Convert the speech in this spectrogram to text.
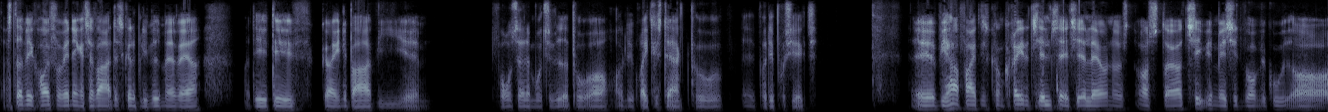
Der er stadigvæk høje forventninger til VAR, det skal det blive ved med at være. Og det, det gør egentlig bare, at vi øh, fortsat er motiveret på at, at løbe rigtig stærkt på, øh, på det projekt. Øh, vi har faktisk konkrete tiltag til at lave noget også større tv-mæssigt, hvor vi går ud og,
